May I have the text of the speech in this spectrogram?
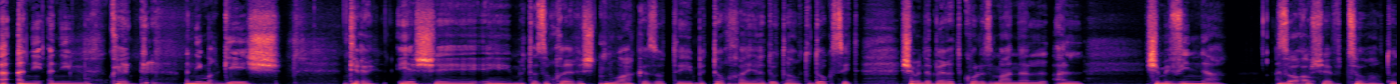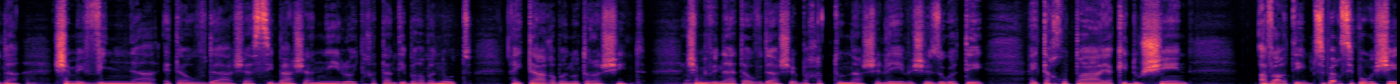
אני, אני, כן, אני מרגיש, תראה, יש, אם אתה זוכר, יש תנועה כזאת בתוך היהדות האורתודוקסית, שמדברת כל הזמן על, על שמבינה, צוהר. אני חושב, צוהר, תודה, שמבינה את העובדה שהסיבה שאני לא התחתנתי ברבנות, הייתה הרבנות הראשית. שמבינה את העובדה שבחתונה שלי ושל זוגתי הייתה חופה, היה קידושין, עברתי, מספר סיפור אישי,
